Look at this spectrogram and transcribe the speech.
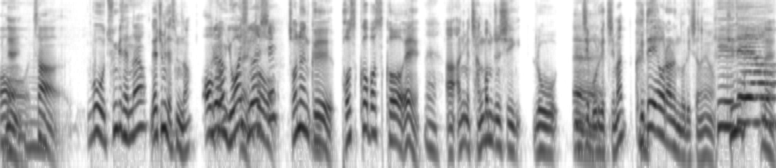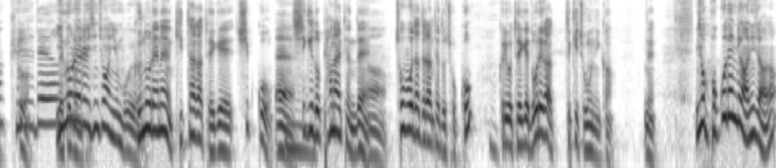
어, 네. 자, 뭐 준비됐나요? 네 준비됐습니다. 어, 그래요? 그럼 요한 네. 씨부터. 요한 씨? 저는 그 버스커 버스커의 네. 아 아니면 장범준 씨로인지 네. 모르겠지만 그대여라는 노래 있잖아요. 그대여. 네, 그대여. 이 네, 노래를 신청한 이유는 뭐예요? 그 노래는 기타가 되게 쉽고 네. 치기도 편할 텐데 어. 초보자들한테도 좋고 그리고 되게 노래가 듣기 좋으니까 네. 이거 벚꽃 엔딩 아니지 않아?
